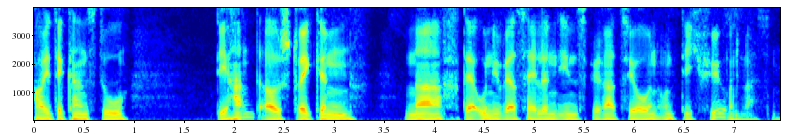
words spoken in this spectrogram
Heute kannst du die Hand ausstrecken nach der universellen Inspiration und dich führen lassen.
